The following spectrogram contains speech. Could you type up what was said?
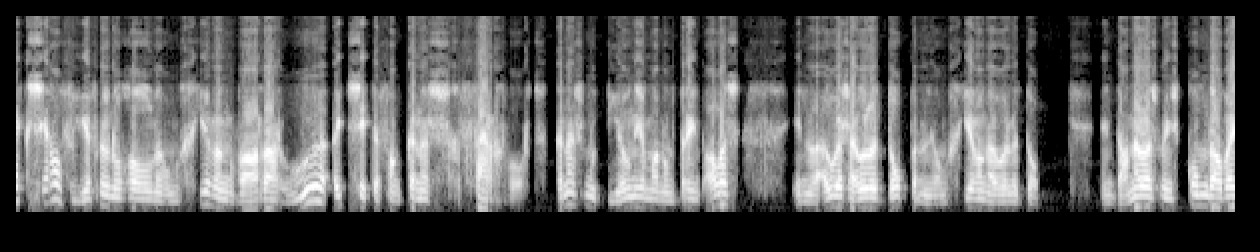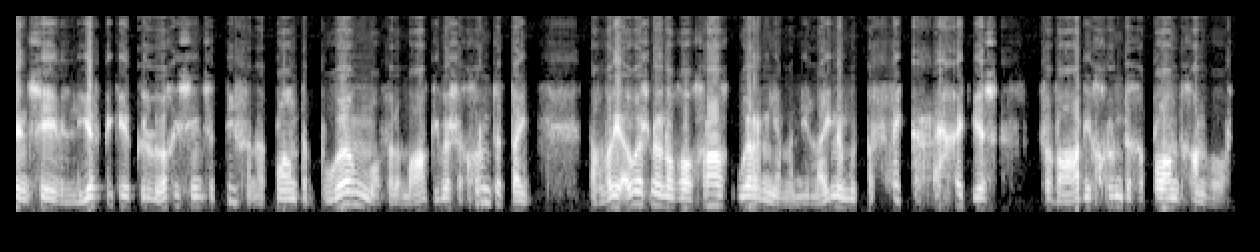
ek self leef nou nogal in 'n omgewing waar daar hoë uitsette van kinders geverg word. Kinders moet deelneem aan omtrent alles en hulle ouers hou hulle dop en hulle omgewing hou hulle dop. En dan nou as mens kom daarby en sê leef bietjie ekologies sensitief en 'n plant 'n boom of hulle maak iewers 'n groentetuin, dan wil die ouers nou nogal graag oorneem en die lyne moet perfek reguit wees vir waar die groente geplant gaan word.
